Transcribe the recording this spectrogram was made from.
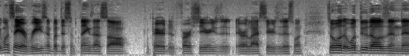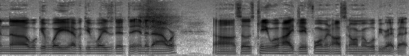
I wouldn't say a reason, but there's some things I saw compared to the first series or last series of this one. So we'll we'll do those and then uh, we'll give away have a giveaways at the end of the hour. Uh, so it's Kenny Wilhite, Jay Foreman, Austin Orman. We'll be right back.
